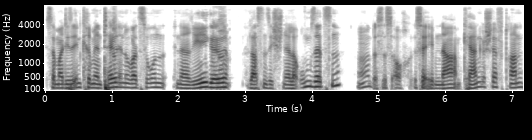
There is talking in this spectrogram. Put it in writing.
Ich sag mal, diese inkrementellen Innovationen in der Regel lassen sich schneller umsetzen ja, das ist auch, ist ja eben nah am Kerngeschäft dran.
